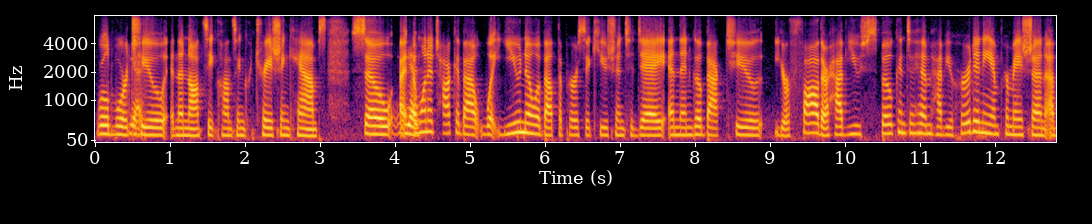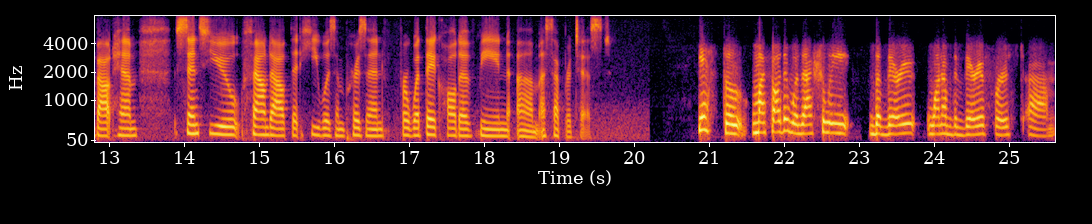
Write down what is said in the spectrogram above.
World War yes. II and the Nazi concentration camps. So I, I want to talk about what you know about the persecution today and then go back to your father. Have you spoken to him? Have you heard any information about him since you found out that he was imprisoned for what they called of being um, a separatist? Yes, so my father was actually the very one of the very first um,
